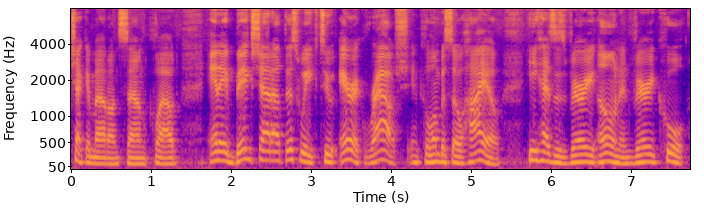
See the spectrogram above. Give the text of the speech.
Check him out on SoundCloud. And a big shout out this week to Eric Roush in Columbus, Ohio. He has his very own and very cool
